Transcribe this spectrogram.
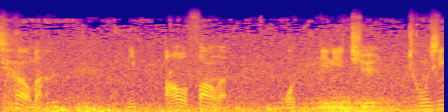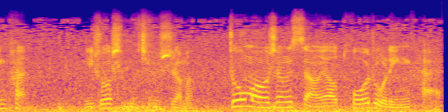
这样吧，把我放了，我给你去重新判，你说什么就是什么。周茂生想要拖住林凯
